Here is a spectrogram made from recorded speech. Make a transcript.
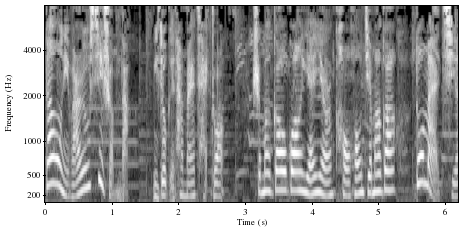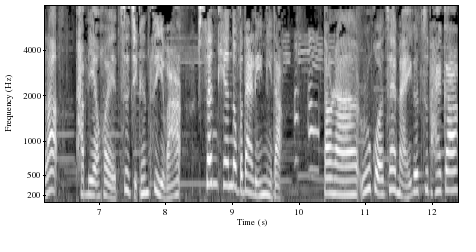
耽误你玩游戏什么的，你就给他买彩妆，什么高光眼影、口红、睫毛膏都买齐了，他便会自己跟自己玩，三天都不带理你的。当然，如果再买一个自拍杆，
